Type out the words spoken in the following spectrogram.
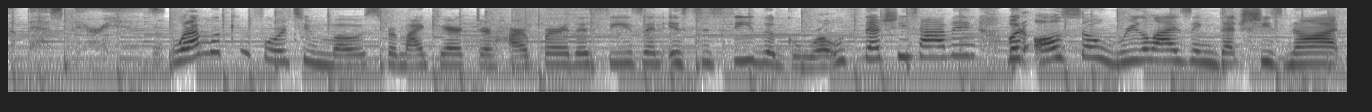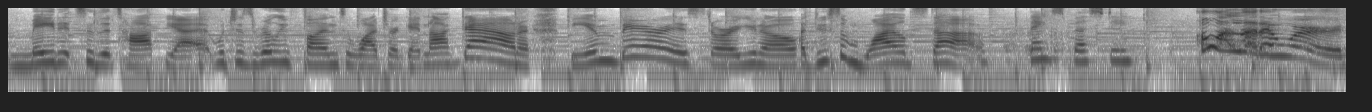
the best there is. What I'm looking forward to most for my character Harper this season is to see the growth that she's having, but also realizing that she's not made it to the top yet, which is really fun to watch her get knocked down or be embarrassed or, you know, do some wild stuff. Thanks, bestie. Oh, I love that word.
